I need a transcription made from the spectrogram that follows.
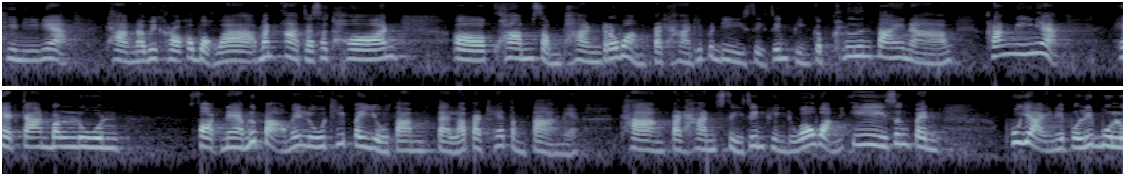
ทีนี้เนี่ยทางนักวิเคราะห์ก็บอกว่ามันอาจจะสะท้อนเออความสัมพันธ์ระหว่างประธานาธิบดีสีจิ้นผิงกับคลื่นใต้น้ำครั้งนี้เนี่ยเหตุการณ์บอลลูนสอดแนมหรือเปล่าไม่รู้ที่ไปอยู่ตามแต่ละประเทศต่างๆเนี่ยทางประธานสีจิ้นผิงหรือว่าหวังอี้ซึ่งเป็นผู้ใหญ่ในโปลิตบูโร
